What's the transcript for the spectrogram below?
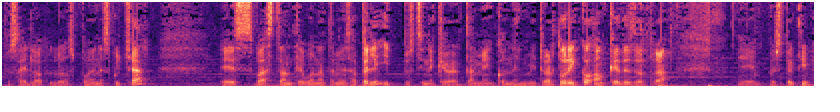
pues ahí lo- los pueden escuchar. Es bastante buena también esa peli y pues tiene que ver también con el mito artúrico, aunque desde otra eh, perspectiva.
